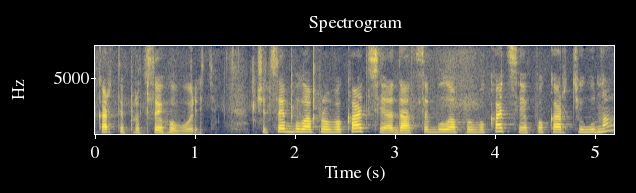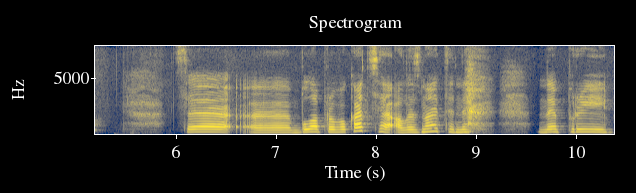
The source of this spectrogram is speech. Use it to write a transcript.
карти про це говорять. Чи це була провокація? Да, це була провокація по карті Луна. Це е, була провокація, але, знаєте, не, не при.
